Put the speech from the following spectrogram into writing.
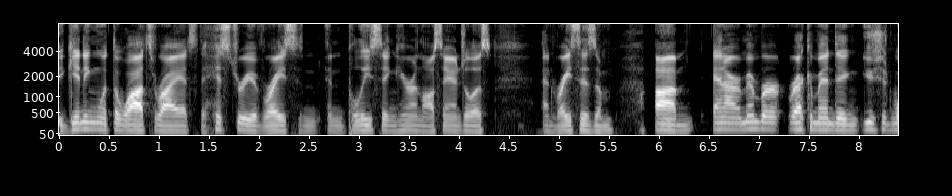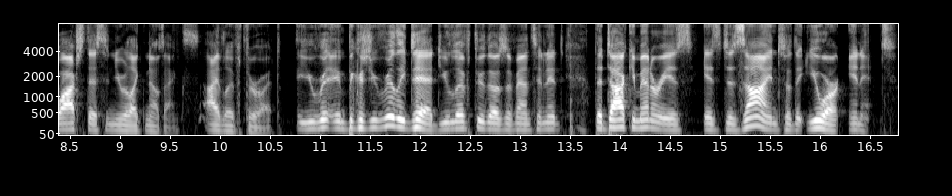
beginning with the Watts riots, the history of race and, and policing here in Los Angeles, and racism. Um, and I remember recommending you should watch this, and you were like, "No, thanks. I lived through it." You re- because you really did. You lived through those events, and it the documentary is is designed so that you are in it.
